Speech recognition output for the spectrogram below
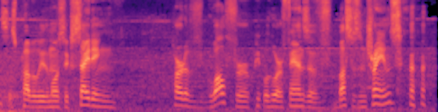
This is probably the most exciting part of Guelph for people who are fans of buses and trains.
